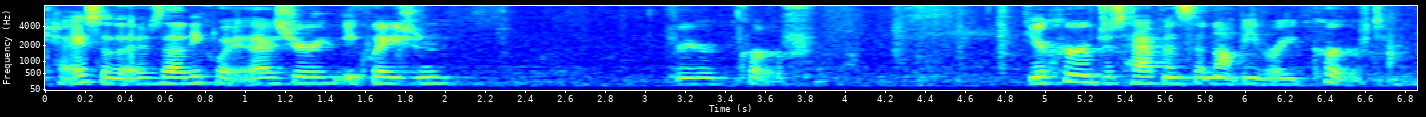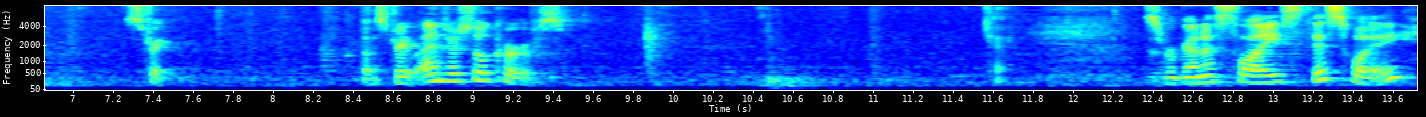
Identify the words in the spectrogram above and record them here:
Okay, so there's that equation. That's your equation for your curve. Your curve just happens to not be very curved, straight. But straight lines are still curves. Okay, so we're going to slice this way,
